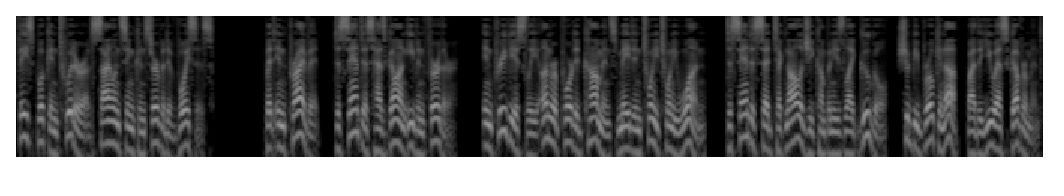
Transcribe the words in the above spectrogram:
Facebook, and Twitter of silencing conservative voices. But in private, DeSantis has gone even further. In previously unreported comments made in 2021, DeSantis said technology companies like Google should be broken up by the U.S. government.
